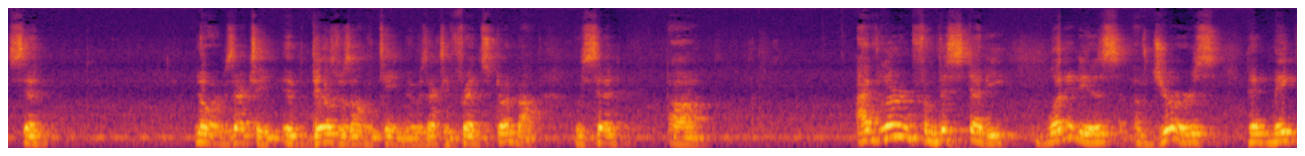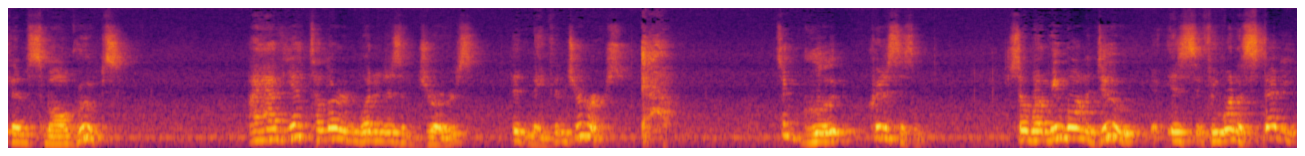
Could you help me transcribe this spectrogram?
said, no, it was actually, it, Bales was on the team. It was actually Fred Strodtbeck who said, uh, I've learned from this study what it is of jurors that make them small groups. I have yet to learn what it is of jurors that make them jurors. It's a good criticism. So what we want to do is, if we want to study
